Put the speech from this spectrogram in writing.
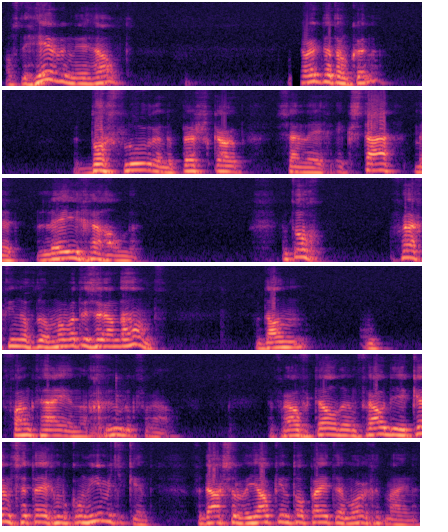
Als de Heer niet helpt, hoe zou ik dat dan kunnen? De dorsvloer en de perskuip zijn leeg. Ik sta met lege handen. En toch vraagt hij nog door: Maar wat is er aan de hand? Dan ontvangt hij een gruwelijk verhaal. De vrouw vertelde: Een vrouw die je kent, zei tegen me: Kom hier met je kind. Vandaag zullen we jouw kind opeten en morgen het mijne.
